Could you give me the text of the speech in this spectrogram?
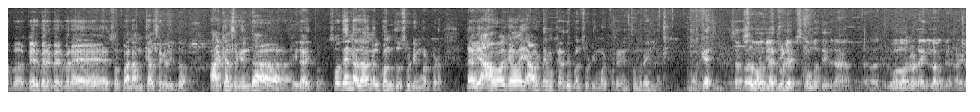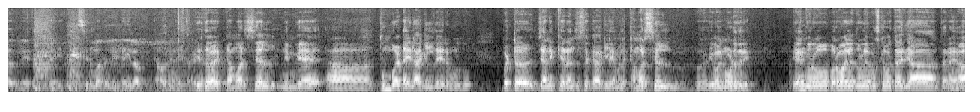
ಬ- ಬೇರೆ ಬೇರೆ ಬೇರೆ ಬೇರೆ ಸ್ವಲ್ಪ ನಮ್ಮ ಕೆಲಸಗಳಿದ್ದು. ಆ ಕೆಲಸಗಳಿಂದ ಇದಾಯಿತು. ಸೊ ದೆನ್ ಅದಾದಮೇಲೆ ಬಂದು ಶೂಟಿಂಗ್ ಮಾಡಿಕೊಡು. ನಾವು ಯಾವಾಗ ಯಾವ ಟೈಮ್ ಕರೆದಿ ಬಂದು ಶೂಟಿಂಗ್ ಮಾಡಿಕೊಡ್ರಿ ಏನು ತೊಂದರೆ ಇಲ್ಲ. ಓಕೆ ಸರ್ ಬರುವಾಗಲೇ ಬಂದಿದ್ರ ಧ್ರುವ ಅವರು ಡೈಲಾಗ್ ಹೇಳೋದ್ರಲ್ಲಿ ಈ ಸಿನಿಮಾದಲ್ಲಿ ಡೈಲಾಗ್ ಯಾವ ರೀತಿ ಇರ್ತವೆ ಕಮರ್ಷಿಯಲ್ ನಿಮಗೆ ತುಂಬ ಡೈಲಾಗ್ ಇಲ್ಲದೆ ಇರ್ಬೋದು. ಬಟ್ ಜನಕ್ಕೆ ರಂಜಿಸೋಕ್ಕಾಗಲಿ ಆಮೇಲೆ ಕಮರ್ಷಿಯಲ್ ಇವಾಗ ನೋಡಿದ್ರಿ. ಏನ್ ಗುರು ಬರುವಾಗಲೇ ಧೂಳೆ ಬುಸ್ಕೊ ಬರ್ತಾ ಇದೆಯಾ ಅಂತಾನೆ. ಆ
